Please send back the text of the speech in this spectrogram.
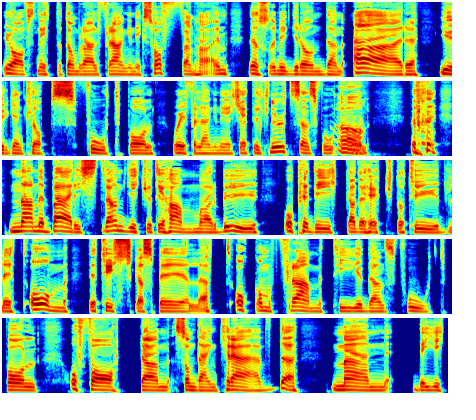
i avsnittet om Ralf Rangnicks Hoffenheim. Den som i grunden är Jürgen Klopps fotboll och i förlängningen Kjetil Knutsens fotboll. Nanne Bergstrand gick ju till Hammarby och predikade högt och tydligt om det tyska spelet och om framtidens fotboll och farten som den krävde. Men det gick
